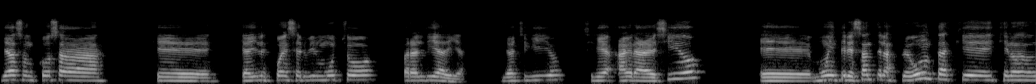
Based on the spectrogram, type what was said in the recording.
Ya son cosas que, que ahí les pueden servir mucho para el día a día. Ya chiquillos, así que agradecido. Eh, muy interesantes las preguntas que, que, nos,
